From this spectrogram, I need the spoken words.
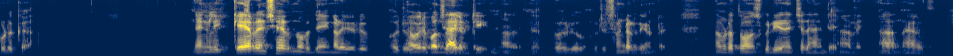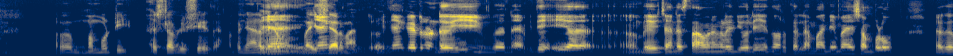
കൊടുക്കുക. ഞങ്ങൾ ഈ കെയർ ആൻഡ് ഷെയർ എന്ന് പറഞ്ഞ ഞങ്ങളുടെ ഒരു ഒരു ചാരിറ്റി ഒരു ഒരു സംഘടനയുണ്ട്. നമ്മുടെ തോമസ് കുര്യൻ അച്ഛനാന്റെ നേതൃത്വം അപ്പം മമ്മൂട്ടി എസ്റ്റാബ്ലിഷ് ചെയ്ത. അപ്പം ഞാൻ വൈസ് ചെയർമാൻ ഞാൻ കേട്ടിട്ടുണ്ട് ഈ പിന്നെ ഇത് ഈ ആ, സ്ഥാപനങ്ങളിൽ ജോലി ചെയ്യുന്നവർക്കെല്ലാം മാന്യമായ ശമ്പളവും ഒക്കെ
